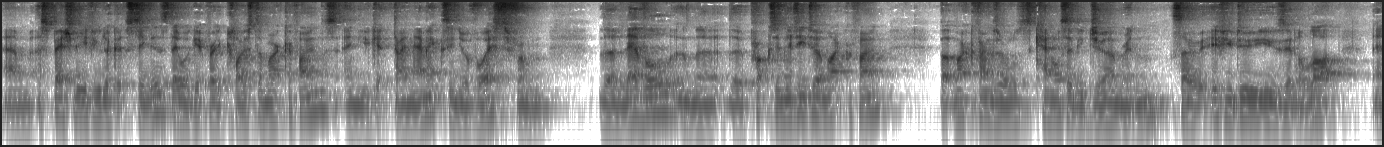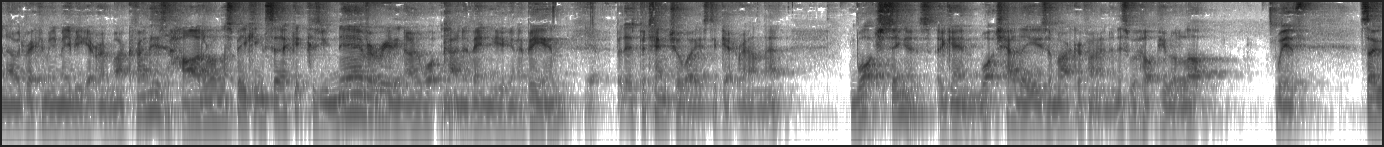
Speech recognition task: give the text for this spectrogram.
Um, especially if you look at singers, they will get very close to microphones, and you get dynamics in your voice from the level and the, the proximity to a microphone. But microphones also, can also be germ ridden, so if you do use it a lot, then I would recommend maybe you get your own microphone. This is harder on the speaking circuit because you never really know what kind of venue you're going to be in. Yeah. But there's potential ways to get around that. Watch singers again. Watch how they use a microphone, and this will help you a lot with. So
